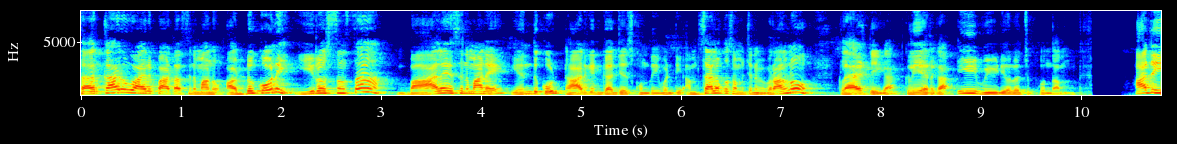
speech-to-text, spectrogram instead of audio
సర్కారు వారి పాట సినిమాను అడ్డుకొని ఈరోజు సంస్థ బాలయ్య సినిమానే ఎందుకు టార్గెట్గా చేసుకుంది? వంటి అంశాలకు సంబంధించిన వివరాలను క్లారిటీగా క్లియర్గా ఈ వీడియోలో చెప్పుకుందాం. అది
